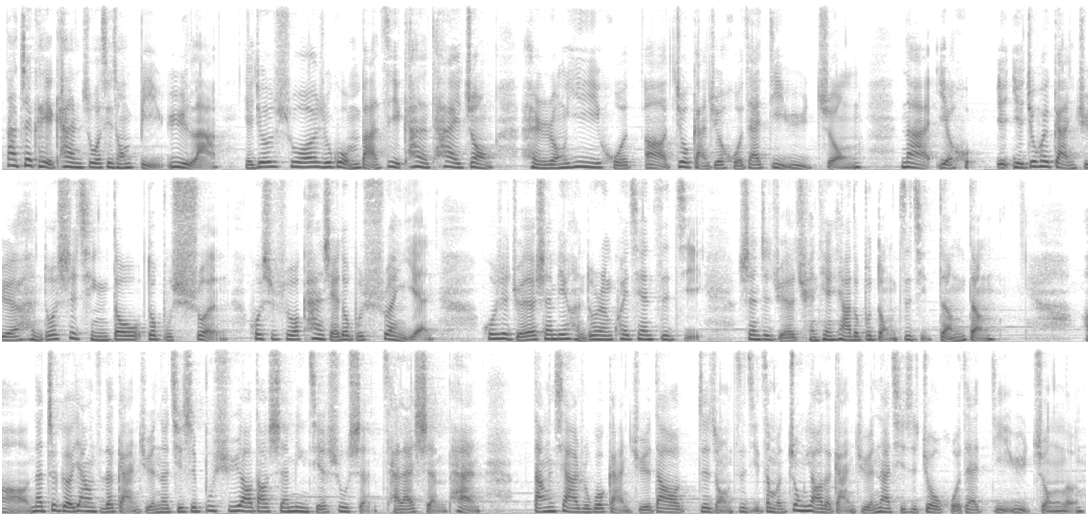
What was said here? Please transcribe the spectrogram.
那这可以看作是一种比喻啦。也就是说，如果我们把自己看得太重，很容易活，呃，就感觉活在地狱中。那也会也也就会感觉很多事情都都不顺，或是说看谁都不顺眼，或是觉得身边很多人亏欠自己。甚至觉得全天下都不懂自己等等，啊、那这个样子的感觉呢，其实不需要到生命结束审才来审判。当下如果感觉到这种自己这么重要的感觉，那其实就活在地狱中了。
